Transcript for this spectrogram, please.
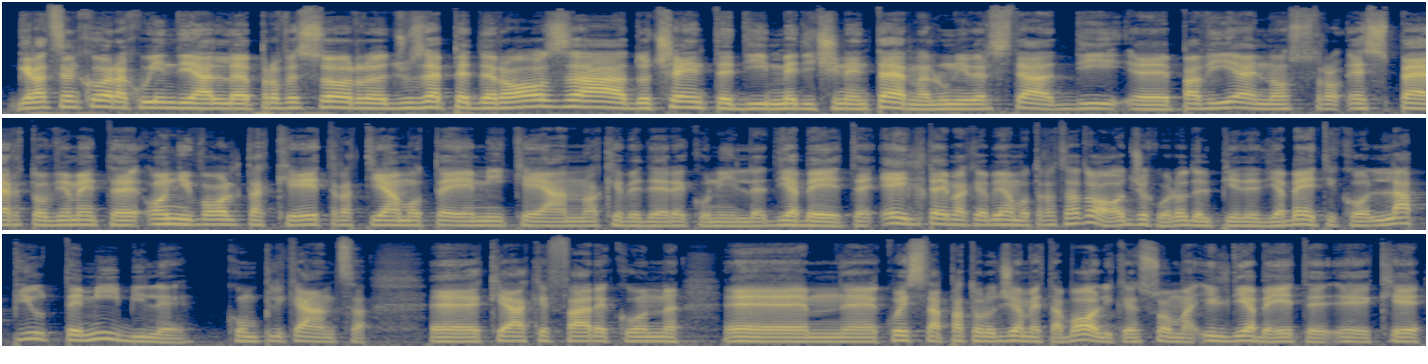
Grazie ancora quindi al professor Giuseppe De Rosa, docente di medicina interna all'Università di eh, Pavia, il nostro esperto ovviamente ogni volta che trattiamo temi che hanno a che vedere con il diabete. E il tema che abbiamo trattato oggi è quello del piede diabetico, la più temibile complicanza eh, che ha a che fare con ehm, questa patologia metabolica, insomma il diabete eh, che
